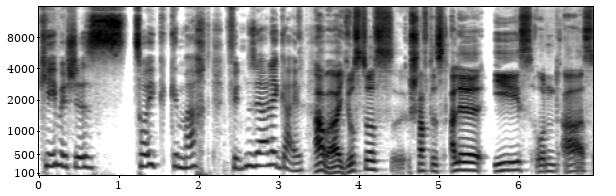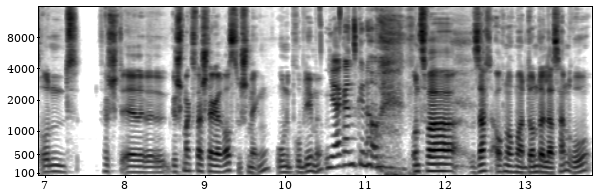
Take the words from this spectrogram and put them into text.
chemisches Zeug gemacht, finden sie alle geil. Aber Justus schafft es, alle E's und A's und äh, Geschmacksverstärker rauszuschmecken, ohne Probleme. Ja, ganz genau. Und zwar sagt auch noch mal Don Delasandro,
